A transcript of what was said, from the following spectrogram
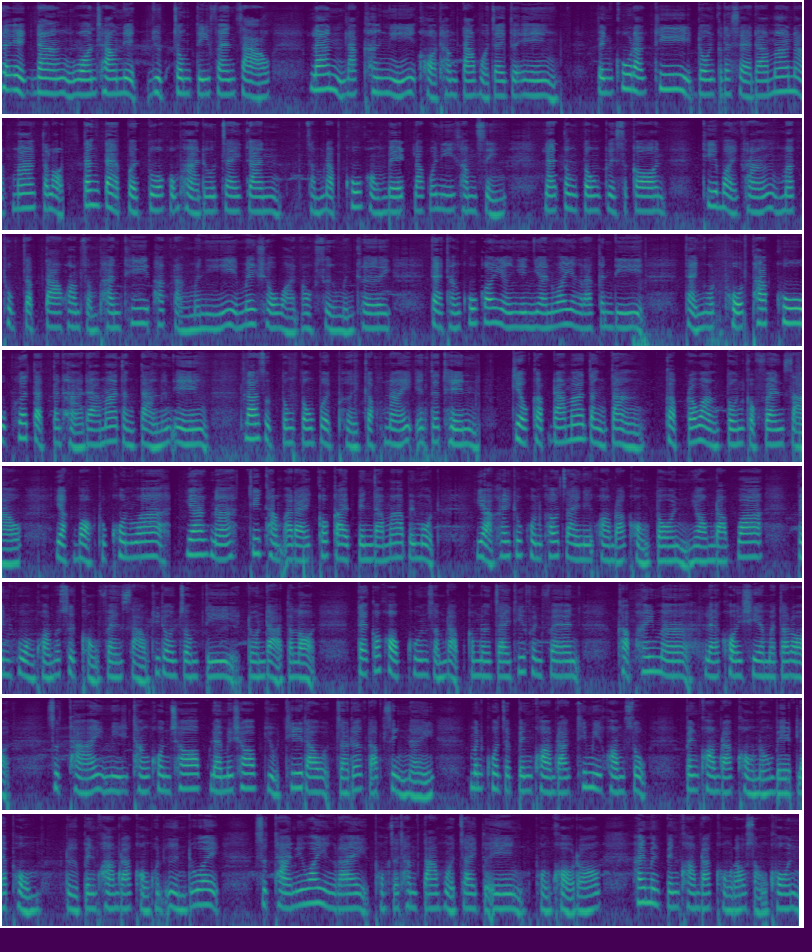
พระเอกดังวอนชาวเน็ต หยุดโจมตีแฟนสาว ลั่นรักครั้งนี้ขอทำตามหัวใจตัวเอง เป็นคู่รักที่โดนกระแสดราม่าหนักมากตลอดตั้งแต่เปิดตัวคบหาดูใจกันสำหรับคู่ของเบสรักวณีคำสิงและตรงตรงกฤษกร ที่บ่อยครั้งมักถูกจับตาความสัมพันธ์ที่พักหลังมานี้ไม่โชว์หวานออกสื่อเหมือนเคย แต่ทั้งคู่ก็ยังยืนยันว่ายังรักกันดี แต่งดโพสต์ภาพคู่เพื่อตัดปัญหาดราม่าต่างๆ นั่นเอง ล่าสุดตรงๆเปิดเผยกับ Night Entertain เกี่ยวกับดราม่าต่างๆ กับระหว่างตนกับแฟนสาว อยากบอกทุกคนว่า ยากนะ ที่ทำอะไรก็กลายเป็นดราม่าไปหมด อยากให้ทุกคนเข้าใจในความรักของตน ยอมรับว่าเป็นห่วงความรู้สึกของแฟนสาวที่โดนโจมตี โดนด่าตลอด แต่ก็ขอบคุณสำหรับกำลังใจที่แฟนๆ ขับให้มาและคอยเชียร์มาตลอด สุดท้ายมีทั้งคนชอบและไม่ชอบอยู่ที่เราจะเลือกรับสิ่งไหน มันควรจะเป็นความรักที่มีความสุข เป็นความรักของน้องเบสและผม หรือเป็นความรักของคนอื่นด้วย สุดท้ายไม่ว่าอย่างไร ผมจะทำตามหัวใจตัวเอง ผมขอร้อง ให้มันเป็นความรักของเราสองคน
